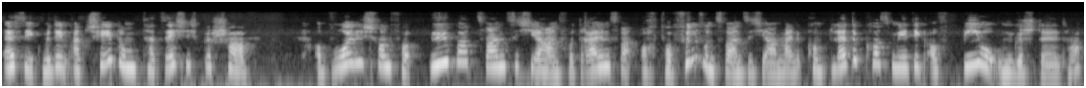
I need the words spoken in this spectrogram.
Essig, mit dem Acetum tatsächlich geschafft. Obwohl ich schon vor über 20 Jahren, vor 23, auch vor 25 Jahren meine komplette Kosmetik auf Bio umgestellt habe,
